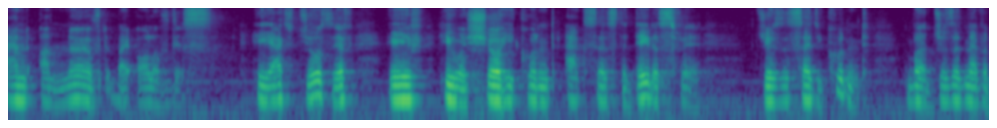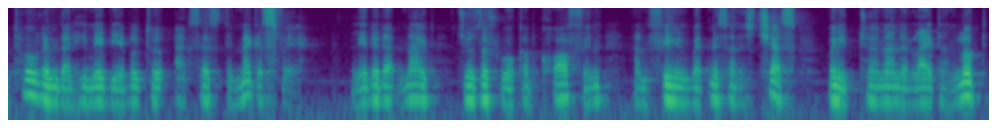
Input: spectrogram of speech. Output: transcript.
and unnerved by all of this. He asked Joseph if he was sure he couldn't access the data sphere. Joseph said he couldn't, but Joseph never told him that he may be able to access the megasphere. Later that night, Joseph woke up coughing and feeling wetness on his chest. When he turned on the light and looked,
